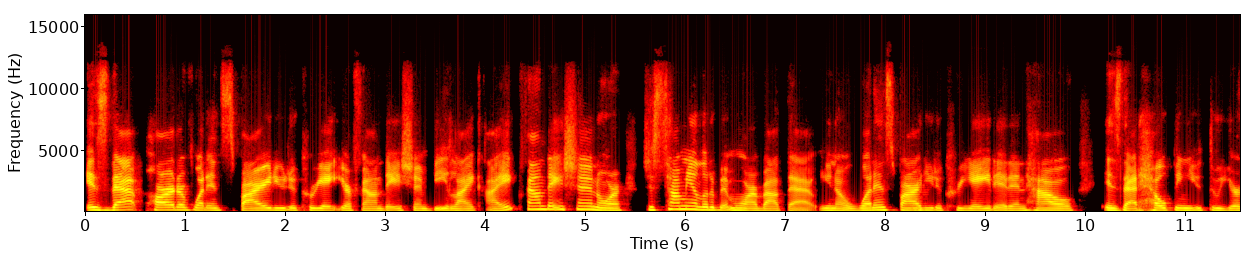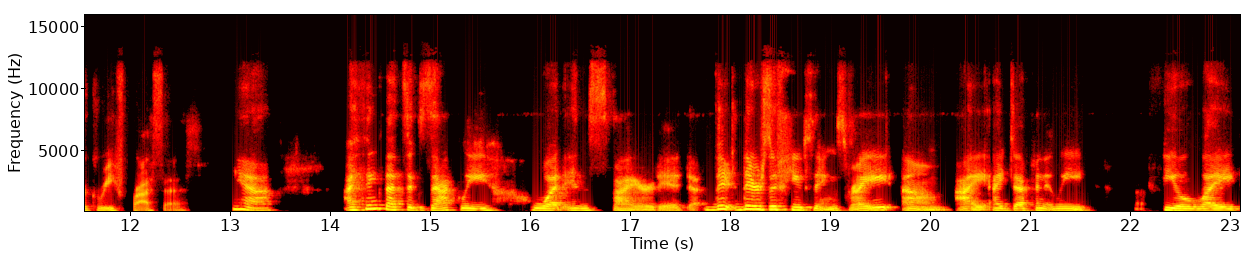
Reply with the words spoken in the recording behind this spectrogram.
is that part of what inspired you to create your foundation be like ike foundation? Or just tell me a little bit more about that. You know what inspired you to create it and how is that helping you through your grief process? Yeah. I think that's exactly what inspired it. There, there's a few things right? Um, I, I definitely feel like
